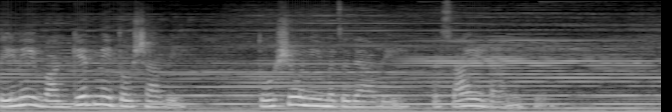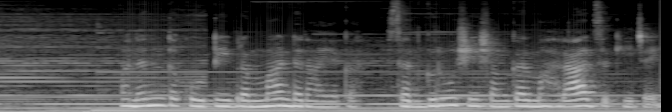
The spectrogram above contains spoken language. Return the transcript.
तेने वाग्यज्ञे तोषावे तोषोनी मज द्यावे तसाय दान अनंत कोटी ब्रह्मांड नायक सद्गुरु श्री शंकर महाराज की जय.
